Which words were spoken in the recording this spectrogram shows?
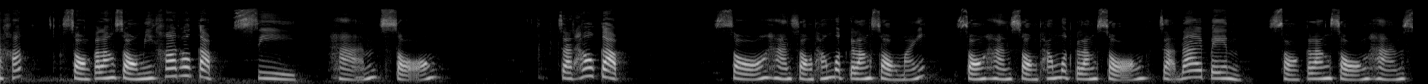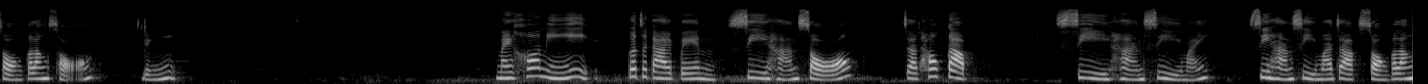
นะคะ 2กำลัง2มีค่าเท่ากับ 4 หาร 2 จะเท่ากับ 2 หาร 2 ทั้งหมดกำลัง2ไหม2 หาร 2 ทั้งหมดกำลัง2จะได้เป็น 2กำลัง2หาร 2กำลัง2อย่างนี้ ในข้อนี้ก็จะกลายเป็น 4 หาร 2 จะเท่ากับ 4 หาร4ไหม4หาร4มาจาก 2กำลัง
